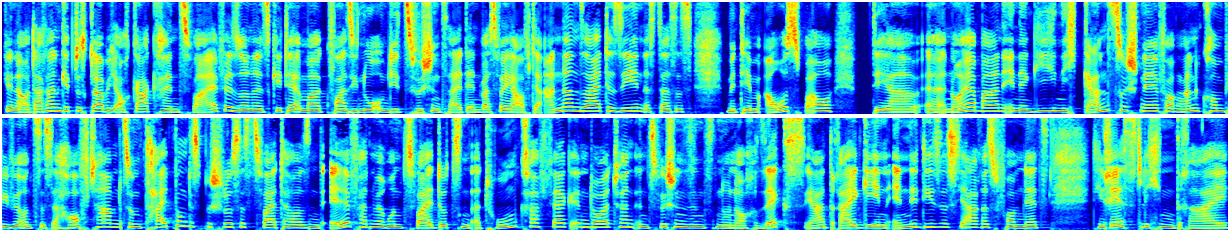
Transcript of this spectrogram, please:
Genau, daran gibt es, glaube ich, auch gar keinen Zweifel, sondern es geht ja immer quasi nur um die Zwischenzeit. Denn was wir ja auf der anderen Seite sehen, ist, dass es mit dem Ausbau der äh, erneuerbaren Energie nicht ganz so schnell vorankommt, wie wir uns das erhofft haben. Zum Zeitpunkt des Beschlusses 2011 hatten wir rund zwei Dutzend Atomkraftwerke in Deutschland. Inzwischen sind es nur noch sechs. Ja, drei gehen Ende dieses Jahres vom Netz, die restlichen drei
